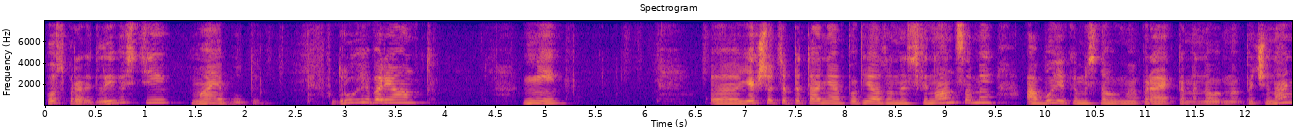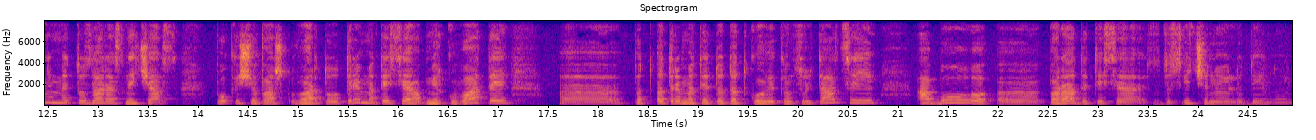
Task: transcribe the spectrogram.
по справедливості має бути. Другий варіант ні. Е, Якщо це питання пов'язане з фінансами або якимись новими проектами, новими починаннями, то зараз не час. Поки що варто утриматися, обміркувати, е, отримати додаткові консультації або е, порадитися з досвідченою людиною.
